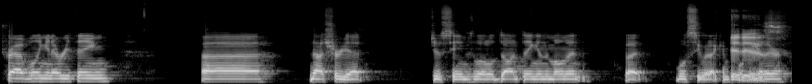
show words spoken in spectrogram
traveling and everything. Uh, not sure yet. Just seems a little daunting in the moment, but we'll see what I can pull It is.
